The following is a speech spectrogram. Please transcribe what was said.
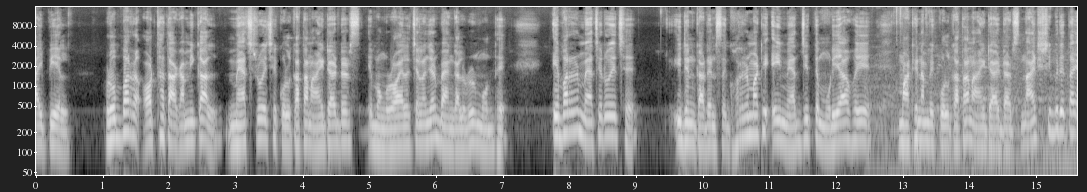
আইপিএল। রোববার অর্থাৎ আগামীকাল ম্যাচ রয়েছে কলকাতা নাইট রাইডার্স এবং রয়্যাল চ্যালেঞ্জার বেঙ্গালুরুর মধ্যে। এবারের ম্যাচে রয়েছে ইডেন গার্ডেন্সে ঘরের মাঠে এই ম্যাচ জিততে মরিয়া হয়ে মাঠে নামবে কলকাতা নাইট রাইডার্স। নাইট শিবিরে তাই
